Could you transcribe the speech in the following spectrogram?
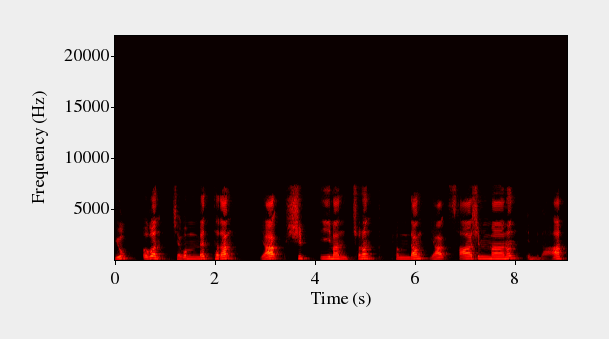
6억 원 제곱미터당 약 12만 천원 평당 약 40만 원입니다.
